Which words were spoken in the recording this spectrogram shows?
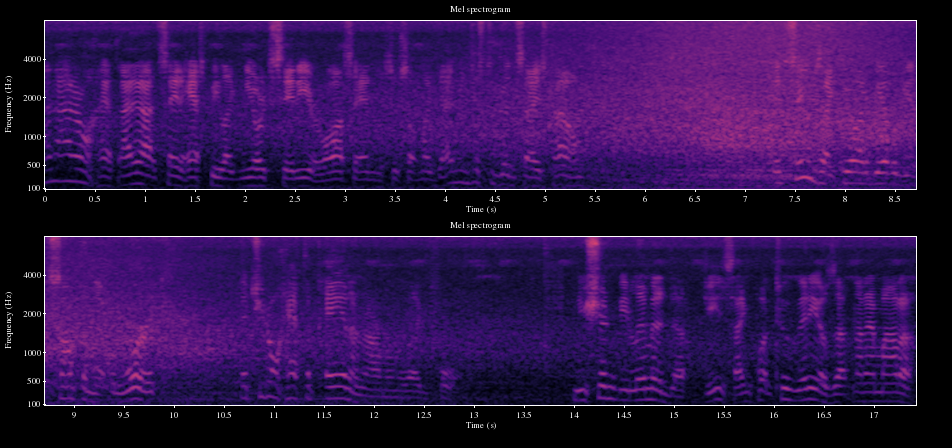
And I don't have, to, I'm not saying it has to be like New York City or Los Angeles or something like that. I mean, just a good sized town. It seems like you ought to be able to get something that would work that you don't have to pay an arm and a leg for. You shouldn't be limited to, geez, I can put two videos up and then I'm out of,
